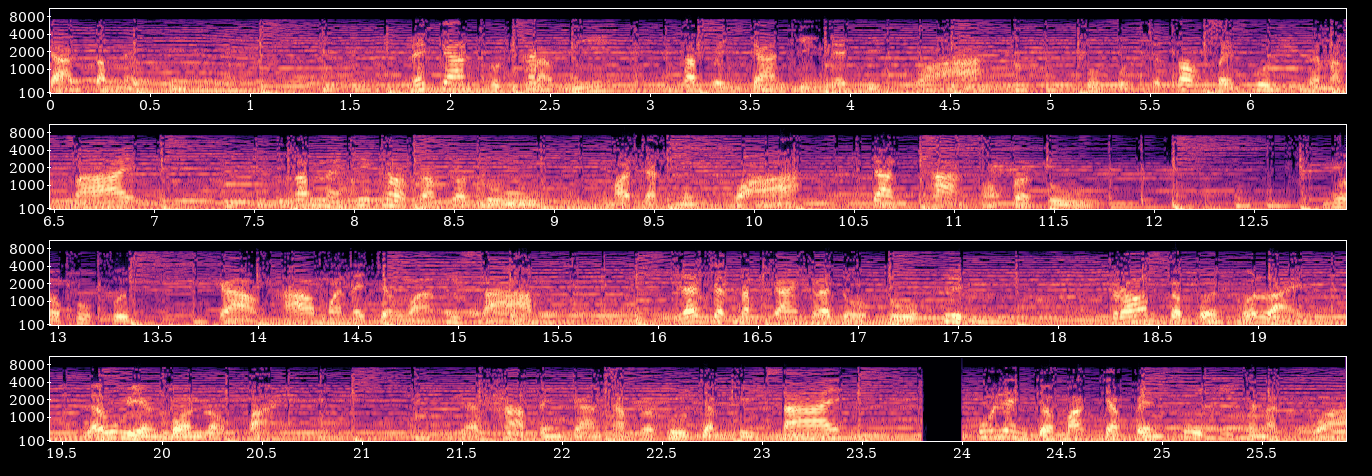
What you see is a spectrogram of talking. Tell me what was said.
จากตำแหน่งปีกในการฝึกแบบนี้ถ้าเป็นการยิงในปีกขวาผู้ฝึกจะต้องเป็นผู้ที่ถนัดซ้ายตำแหน่งที่เข้ากับประตูมาจากมุมขวาด้านข้างของประตู เมื่อผู้ฝึกก้าวเท้ามาในจังหวะที่สามและจะทำการกระโดดตัวขึ้น พร้อมกับเปิดหัวไหล่แล้วเหวี่ยงบอลออกไป และถ้าเป็นการทำประตูจากปีกซ้าย ผู้เล่นก็มักจะเป็นผู้ที่ถนัดขวา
